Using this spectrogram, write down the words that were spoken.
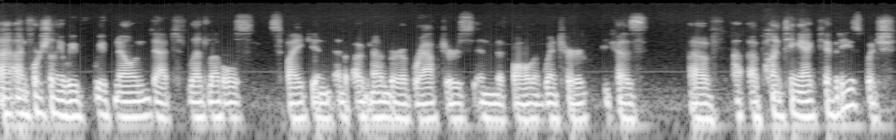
Uh, unfortunately, we've we've known that lead levels spike in a, a number of raptors in the fall and winter because of, of hunting activities, which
